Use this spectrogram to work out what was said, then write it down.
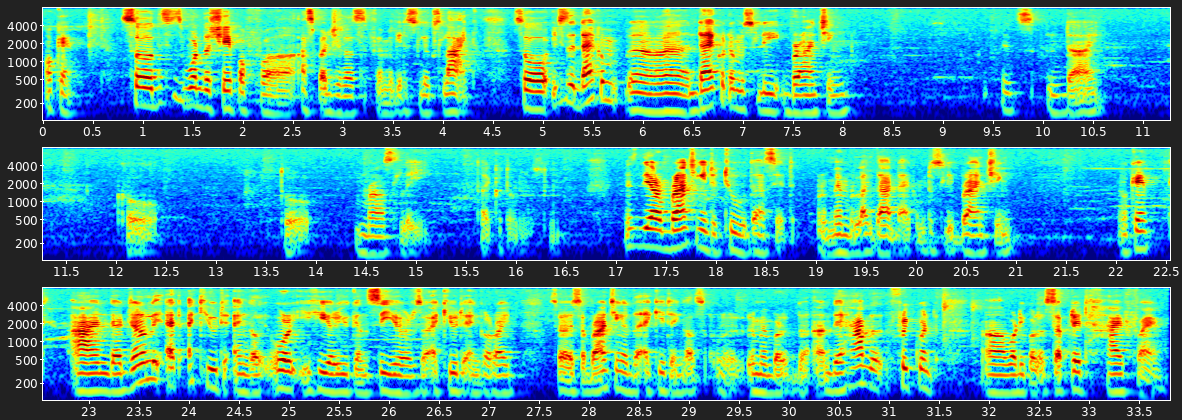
okay. So this is what the shape of uh, aspergillus fumigatus looks like. So it's a dicom uh, dichotomously branching. It's dichotomously dichotomously. Means they are branching into two that's it. Remember like that dichotomously branching. Okay? And they're generally at acute angle. Or here you can see here's acute angle right so it's a branching at the acute angles remember the, and they have the frequent uh, what do you call a septate hyphae.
